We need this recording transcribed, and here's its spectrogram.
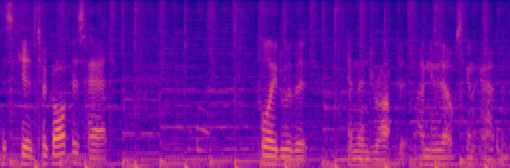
this kid took off his hat, played with it, and then dropped it. I knew that was going to happen.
